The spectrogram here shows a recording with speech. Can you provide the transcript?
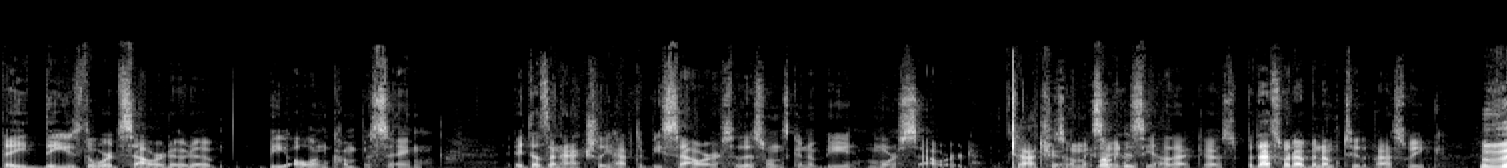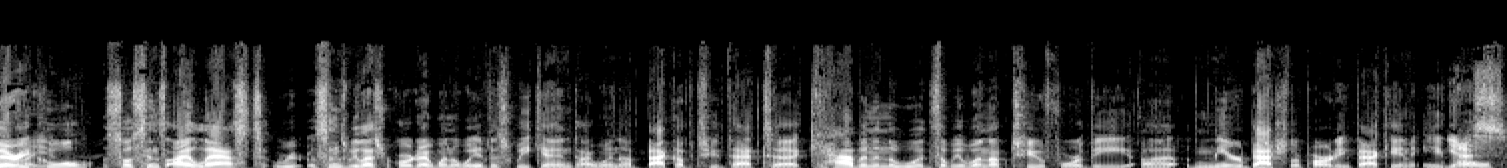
They they use the word sourdough to be all encompassing. It doesn't actually have to be sour, so this one's going to be more soured. Gotcha. So I'm excited Okay. to see how that goes. But that's what I've been up to the past week. Very How about you? cool. So since I last, re- since we last recorded, I went away this weekend. I went up back up to that uh, cabin in the woods that we went up to for the uh, near bachelor party back in April. Yes.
